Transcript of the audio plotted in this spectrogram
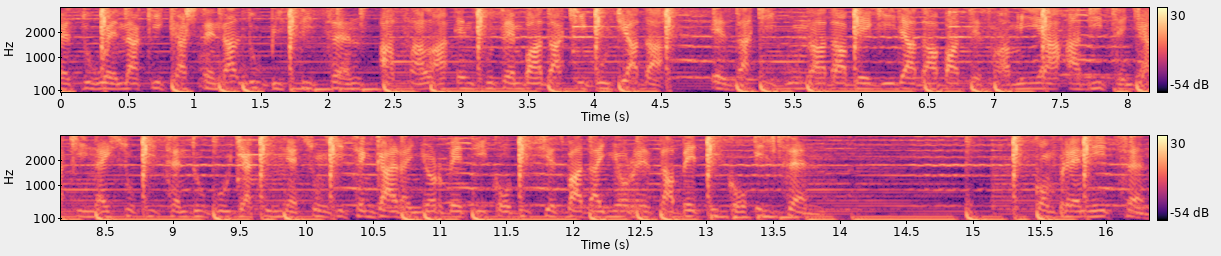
ez duenak ikasten aldu bizitzen. Azala entzuten badakigu jada. Ez dakiguna da begirada batez mamia aditzen. Jakin nahi zukitzen dugu jakin ez unkitzen gara inor betiko bizi ez bada ez da betiko hiltzen. Komprenitzen,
